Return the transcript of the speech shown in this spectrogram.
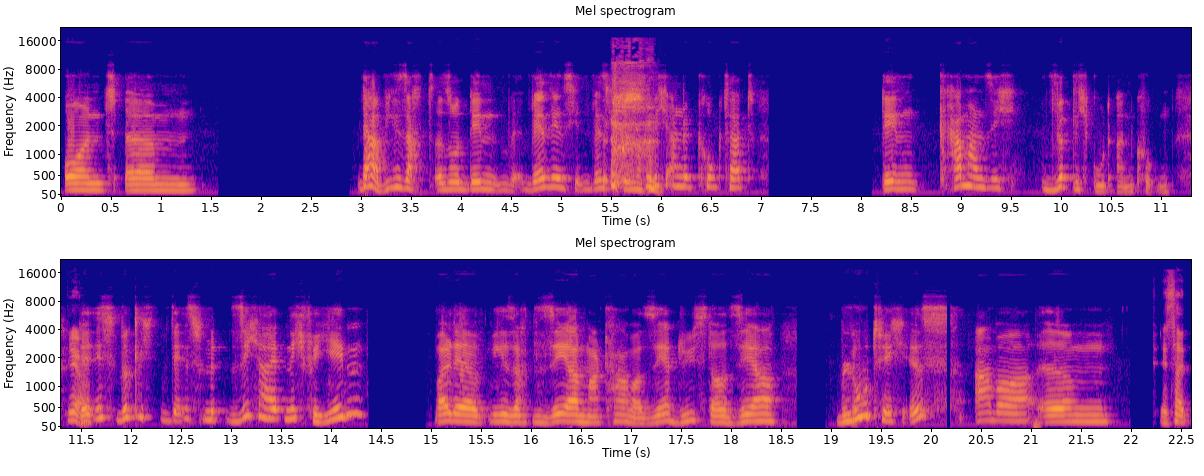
Und ähm, ja, wie gesagt, also den, wer, jetzt, wer sich den noch nicht angeguckt hat, den kann man sich wirklich gut angucken. ja. Der ist wirklich, der ist mit Sicherheit nicht für jeden, weil der, wie gesagt, sehr makaber, sehr düster, sehr blutig ist, aber ähm, Ist halt,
